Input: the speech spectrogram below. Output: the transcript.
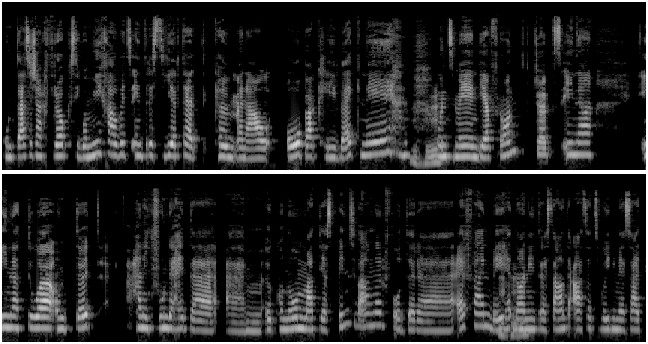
Und das ist eigentlich die Frage, die mich auch jetzt interessiert hat. Könnte man auch oben ein bisschen wegnehmen mhm. und mehr in die Frontjobs rein, rein tun? Und dort habe ich gefunden, hat der ähm, Ökonom Matthias Binswanger von der äh, FNW mhm. hat noch einen interessanten Ansatz, wo irgendwie sagt,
